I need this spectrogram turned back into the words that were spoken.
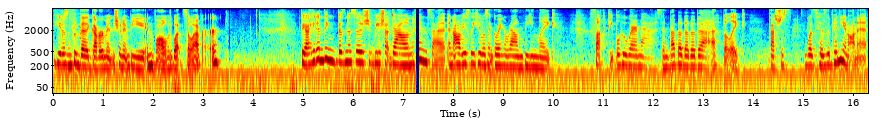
he doesn't think the government shouldn't be involved whatsoever. But yeah, he didn't think businesses should be shut down. Mindset, and obviously he wasn't going around being like, "Fuck people who wear masks" and blah blah blah blah blah. But like, that's just was his opinion on it.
